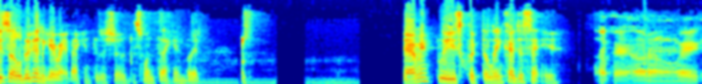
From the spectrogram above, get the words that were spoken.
so we're gonna get right back into the show. Just one second, but Jeremy, please click the link I just sent you. Okay, hold on, wait,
